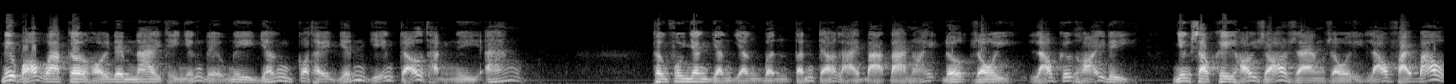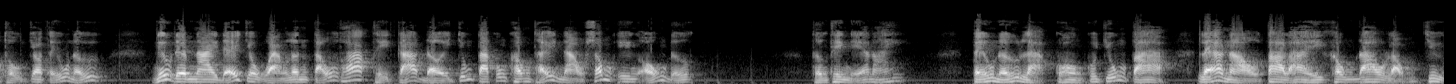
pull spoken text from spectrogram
Nếu bỏ qua cơ hội đêm nay thì những điều nghi vấn có thể vĩnh viễn trở thành nghi án. Thượng phu nhân dần dần bình tĩnh trở lại, bà ta nói, được rồi, lão cứ hỏi đi nhưng sau khi hỏi rõ ràng rồi, lão phải báo thù cho tiểu nữ. Nếu đêm nay để cho hoàng linh tẩu thoát, thì cả đời chúng ta cũng không thể nào sống yên ổn được. Thượng thiên nghĩa nói, tiểu nữ là con của chúng ta, lẽ nào ta lại không đau lòng chứ?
